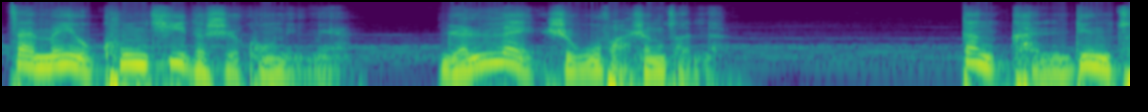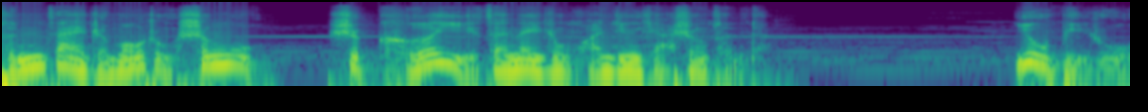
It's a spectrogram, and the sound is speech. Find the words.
在没有空气的时空里面，人类是无法生存的，但肯定存在着某种生物是可以在那种环境下生存的。又比如，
